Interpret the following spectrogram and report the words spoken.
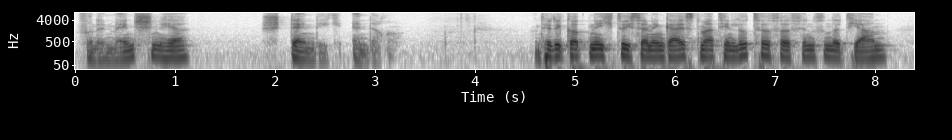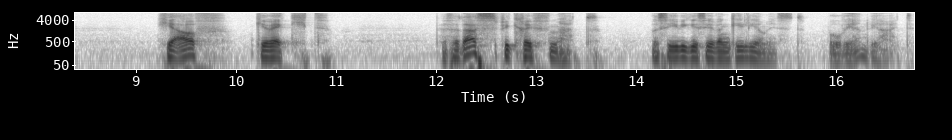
Von den Menschen her ständig Änderung. Und hätte Gott nicht durch seinen Geist Martin Luther vor 500 Jahren hier aufgeweckt, dass er das begriffen hat, was ewiges Evangelium ist, wo wären wir heute?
